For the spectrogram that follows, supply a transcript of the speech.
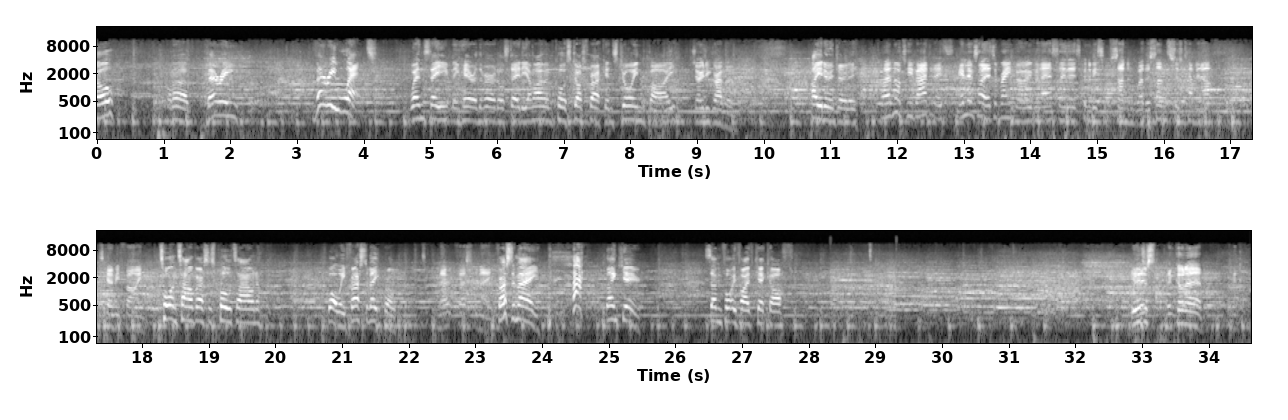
all. On a very, very wet Wednesday evening here at the Viridor Stadium. I'm, of course, Josh Brackens, joined by. Jody Grabban. How you doing, Jody? Uh, not too bad. It's, it looks like there's a rainbow over there, so there's going to be some sun. Well, the sun's just coming up. It's going to be fine. Taunton Town versus Poole Town. What are we? First of April. No, first of May. First of May. Thank you. 7:45 kickoff. You were just They've got a,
